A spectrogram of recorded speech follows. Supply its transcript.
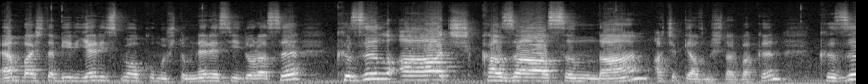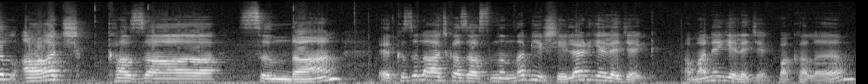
en başta bir yer ismi okumuştum. Neresiydi orası? Kızıl Ağaç kazasından açık yazmışlar bakın. Kızıl Ağaç kazasından e, Kızıl Ağaç kazasından da bir şeyler gelecek. Ama ne gelecek bakalım.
